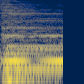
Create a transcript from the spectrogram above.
Bye.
